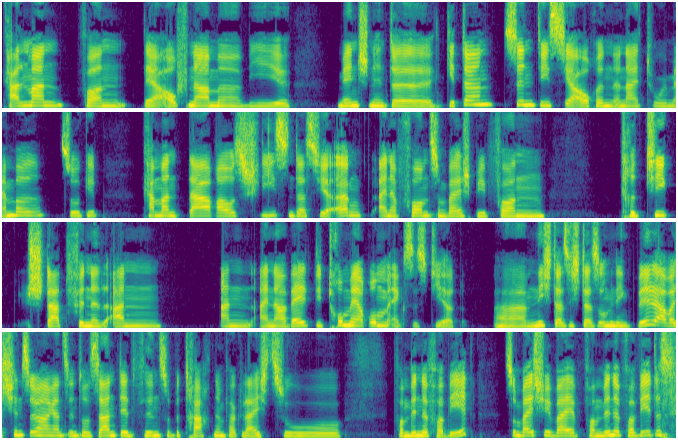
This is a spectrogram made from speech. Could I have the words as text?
kann man von der Aufnahme, wie Menschen hinter Gittern sind, die es ja auch in A Night to Remember so gibt, kann man daraus schließen, dass hier irgendeine Form zum Beispiel von Kritik stattfindet an, an einer Welt, die drumherum existiert. Ähm, nicht, dass ich das unbedingt will, aber ich finde es immer ganz interessant, den Film zu betrachten im Vergleich zu Vom Winde verweht. Zum Beispiel, weil Vom Winde verweht ist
